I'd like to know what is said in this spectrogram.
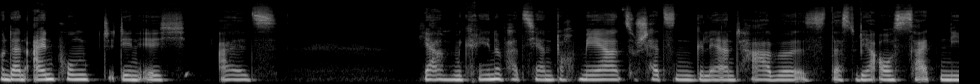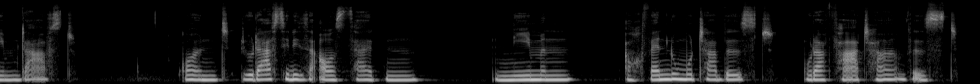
Und dann ein Punkt, den ich als ja, Migränepatient doch mehr zu schätzen gelernt habe, ist, dass du dir Auszeiten nehmen darfst. Und du darfst dir diese Auszeiten nehmen, auch wenn du Mutter bist oder Vater bist.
